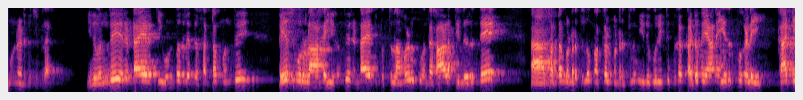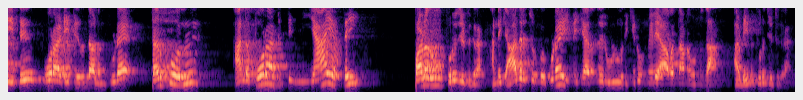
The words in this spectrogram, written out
முன்னெடுத்துட்டு இருக்கிறார் இது வந்து ரெண்டாயிரத்தி ஒன்பதுல இந்த சட்டம் வந்து பேசுபொருளாக இருந்து ரெண்டாயிரத்தி பத்துல அமலுக்கு வந்த காலத்திலிருந்தே சட்டமன்றத்திலும் மக்கள் மன்றத்திலும் இது குறித்து மிக கடுமையான எதிர்ப்புகளை காட்டிட்டு போராடிட்டு இருந்தாலும் கூட தற்போது அந்த போராட்டத்தின் நியாயத்தை பலரும் புரிஞ்சுட்டு இருக்கிறாங்க அன்னைக்கு ஆதரிச்சவங்க கூட இன்னைக்கு அறந்தது உள் ஒதுக்கீடு உண்மையிலே ஆபத்தான ஒண்ணுதான் அப்படின்னு புரிஞ்சுட்டு இருக்கிறாங்க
